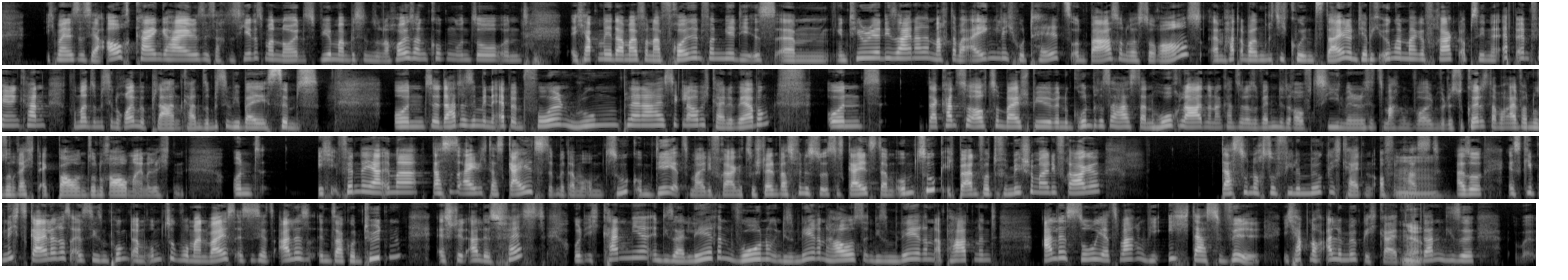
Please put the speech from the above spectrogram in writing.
ich meine, es ist ja auch kein Geheimnis, ich sage das jedes Mal neu, dass wir mal ein bisschen so nach Häusern gucken und so und ich habe mir da mal von einer Freundin von mir, die ist ähm, Interior Designerin, macht aber eigentlich Hotels und Bars und Restaurants, ähm, hat aber einen richtig coolen Style und die habe ich irgendwann mal gefragt, ob sie eine App empfehlen kann, wo man so ein bisschen Räume planen kann, so ein bisschen wie bei Sims. Und äh, da hatte sie mir eine App empfohlen, Room Planner heißt sie, glaube ich, keine Werbung. Und da kannst du auch zum Beispiel, wenn du Grundrisse hast, dann hochladen und dann kannst du da so Wände drauf ziehen, wenn du das jetzt machen wollen würdest. Du könntest aber auch einfach nur so ein Rechteck bauen, so einen Raum einrichten. Und ich finde ja immer, das ist eigentlich das Geilste mit am Umzug, um dir jetzt mal die Frage zu stellen, was findest du ist das Geilste am Umzug? Ich beantworte für mich schon mal die Frage, dass du noch so viele Möglichkeiten offen hast. Also es gibt nichts Geileres als diesen Punkt am Umzug, wo man weiß, es ist jetzt alles in Sack und Tüten, es steht alles fest und ich kann mir in dieser leeren Wohnung, in diesem leeren Haus, in diesem leeren Apartment alles so jetzt machen, wie ich das will. Ich habe noch alle Möglichkeiten. Ja. Und dann diese,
